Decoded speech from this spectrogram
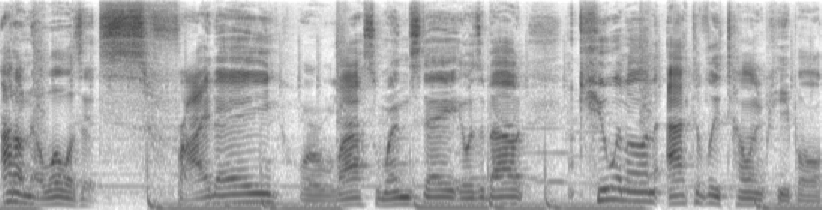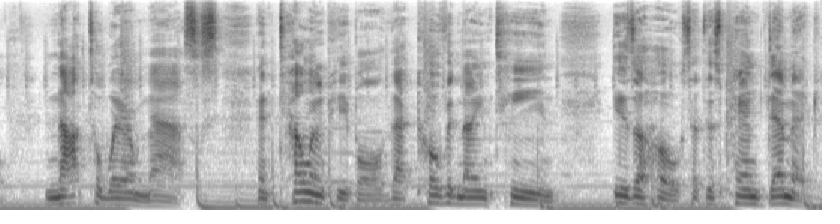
I don't know, what was it, Friday or last Wednesday? It was about QAnon actively telling people not to wear masks and telling people that COVID-19 is a hoax, that this pandemic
